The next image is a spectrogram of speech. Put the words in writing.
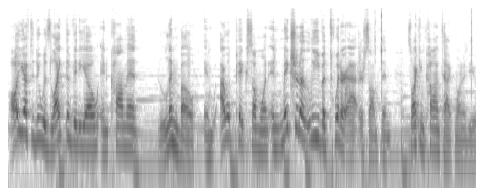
All you have to do is like the video and comment limbo, and I will pick someone. And make sure to leave a Twitter at or something so I can contact one of you.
